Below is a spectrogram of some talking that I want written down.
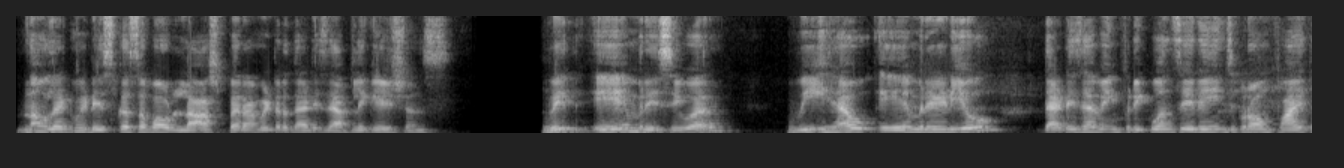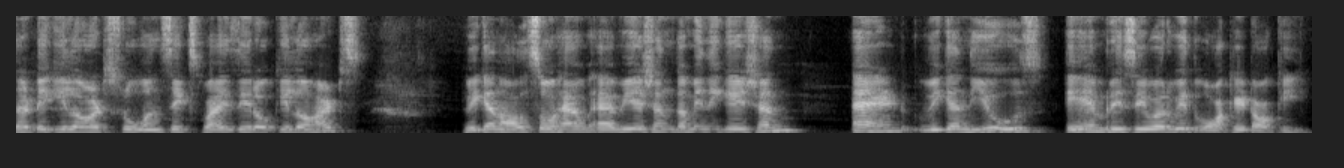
now let me discuss about last parameter that is applications with am receiver we have am radio that is having frequency range from 530 kilohertz to 1650 kilohertz we can also have aviation communication and we can use AM receiver with walkie-talkie.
